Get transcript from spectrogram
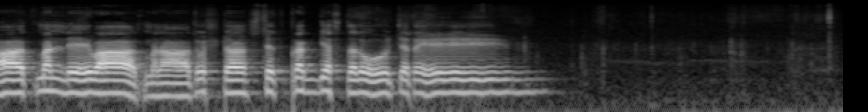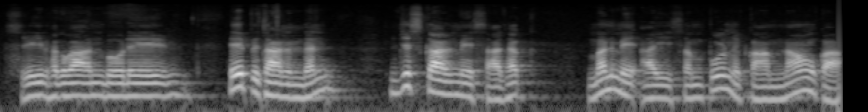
आत्मन्यवात्मना तुष्ट स्थित प्रज्ञस्तोच्यते श्री भगवान बोले, हे पितानंदन, जिस काल में साधक मन में आई संपूर्ण कामनाओं का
